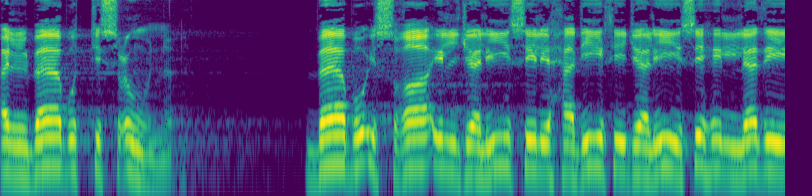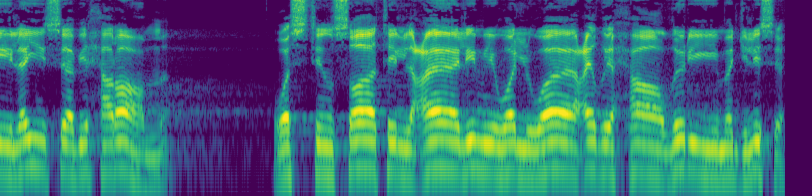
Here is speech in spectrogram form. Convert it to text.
الباب التسعون. باب إصغاء الجليس لحديث جليسه الذي ليس بحرام، واستنصات العالم والواعظ حاضري مجلسه.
